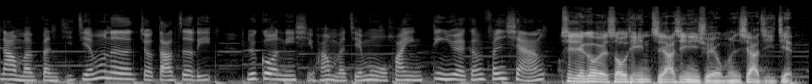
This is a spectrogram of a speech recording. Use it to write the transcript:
那我们本集节目呢，就到这里。如果你喜欢我们的节目，欢迎订阅跟分享。谢谢各位收听《职涯心理学》，我们下集见。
